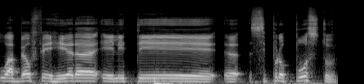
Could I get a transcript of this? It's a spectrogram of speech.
o Abel Ferreira ele ter eh, se proposto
